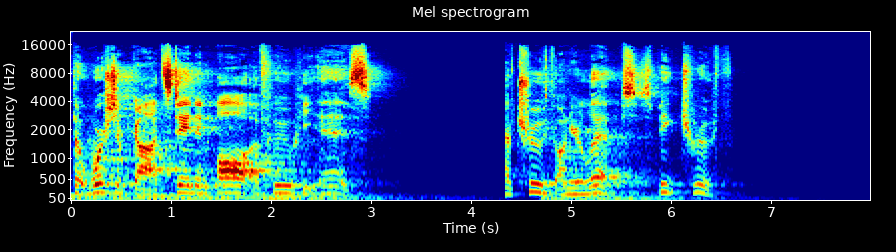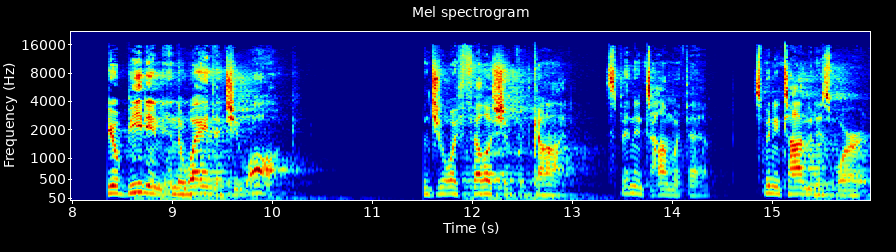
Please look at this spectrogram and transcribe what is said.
that worship God, stand in awe of who He is. Have truth on your lips. Speak truth. Be obedient in the way that you walk. Enjoy fellowship with God, spending time with Him, spending time in His Word.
